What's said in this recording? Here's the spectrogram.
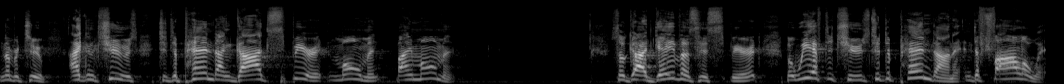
Number two, I can choose to depend on God's Spirit moment by moment. So God gave us His Spirit, but we have to choose to depend on it and to follow it.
